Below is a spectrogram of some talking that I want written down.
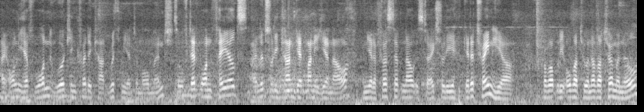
I only have one working credit card with me at the moment. So if that that one fails, I literally can't get money here now. And yeah, the first step now is to actually get a train here, probably over to another terminal.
